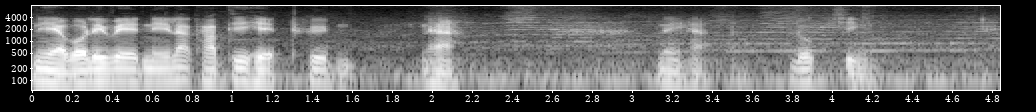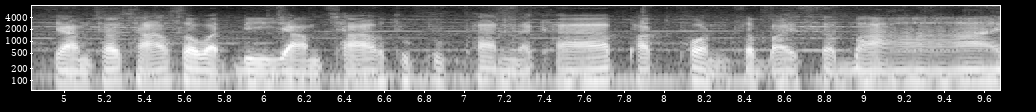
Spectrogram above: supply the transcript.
เนี่ยบริเวณนี้แหละครับที่เห็ดขึ้นนะนี่ฮะลูกฉิง ยามเช้าเช้าสวัสดียามเช้าทุกๆทท่านนะครับ พักผ่อนสบาย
